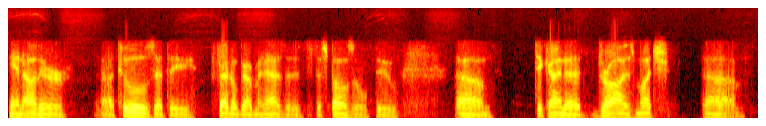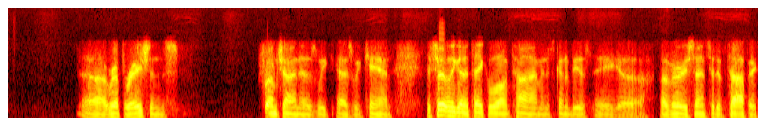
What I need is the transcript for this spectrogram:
and other uh, tools that the federal government has at its disposal to um, to kind of draw as much um, uh, reparations from China as we as we can. It's certainly going to take a long time, and it's going to be a a, uh, a very sensitive topic.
